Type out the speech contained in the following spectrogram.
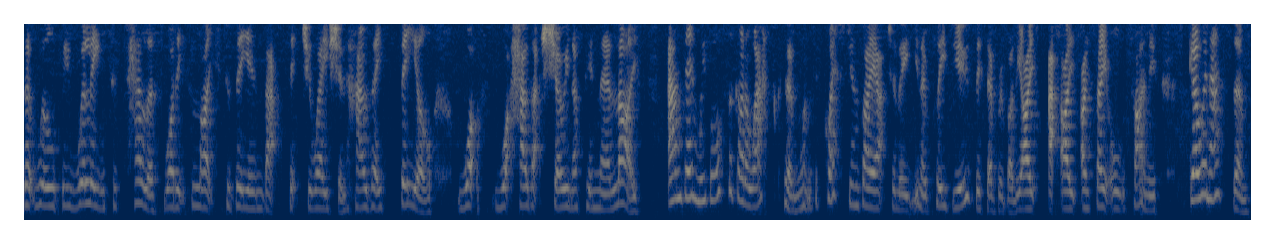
that will be willing to tell us what it's like to be in that situation how they feel what's what how that's showing up in their life. And then we've also got to ask them one of the questions i actually you know please use this everybody i i, I say it all the time is go and ask them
